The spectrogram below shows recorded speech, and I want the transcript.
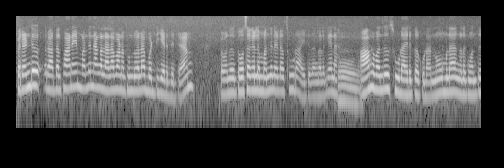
இப்போ ரெண்டு ராத்தல் பானையும் வந்து நாங்கள் அளவான துண்டுகளாக வெட்டி எடுத்துட்டோம். இப்போ வந்து தோசைக்கல்லும் வந்து நல்லா சூடாயிட்டுது எங்களுக்கு. என்ன ஆக வந்து சூடாக இருக்கக்கூடாது நோமலாக எங்களுக்கு வந்து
